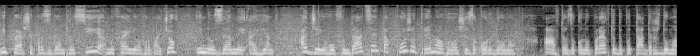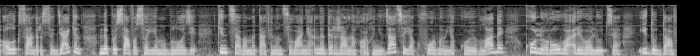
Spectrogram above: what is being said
і перший президент Росії Михаїл Горбачов іноземний агент, адже його фундація також отримує гроші за кордону. Автор законопроекту, депутат Держдуми Олександр Сидякін, написав у своєму блозі: кінцева мета фінансування недержавних організацій як форми м'якої влади кольорова революція. І додав,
